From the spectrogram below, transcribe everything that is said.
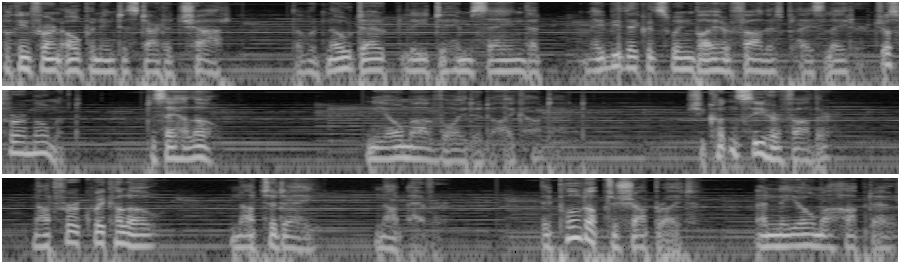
looking for an opening to start a chat that would no doubt lead to him saying that maybe they could swing by her father's place later, just for a moment, to say hello. Nneoma avoided eye contact. She couldn't see her father. Not for a quick hello, not today, not ever. They pulled up to ShopRite, and Nneoma hopped out.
